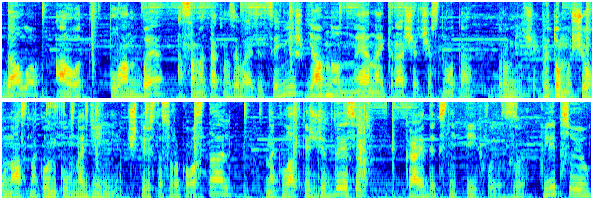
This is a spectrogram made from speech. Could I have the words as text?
вдало. А от план Б, а саме так називається цей ніж, явно не найкраща чеснота Ромічі. При тому, що у нас на клинку надійні 440 сталь, накладки з G10, кайдексні піхви з кліпсою.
